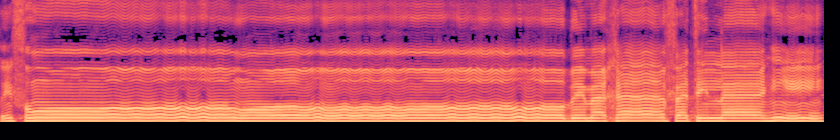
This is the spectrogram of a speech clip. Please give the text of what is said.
قفوا بمخافة الله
